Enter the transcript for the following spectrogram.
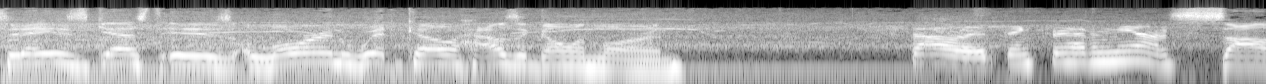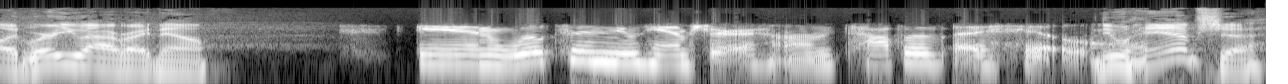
Today's guest is Lauren Whitco. How's it going, Lauren? Solid. Thanks for having me on. Solid. Where are you at right now? In Wilton, New Hampshire, on top of a hill. New Hampshire.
